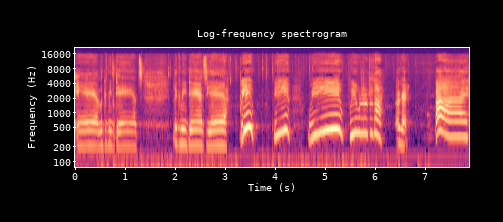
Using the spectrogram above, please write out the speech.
air. Look at me dance. Look at me dance, yeah. Woo! Woo! Woo! Woo! Okay, bye!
